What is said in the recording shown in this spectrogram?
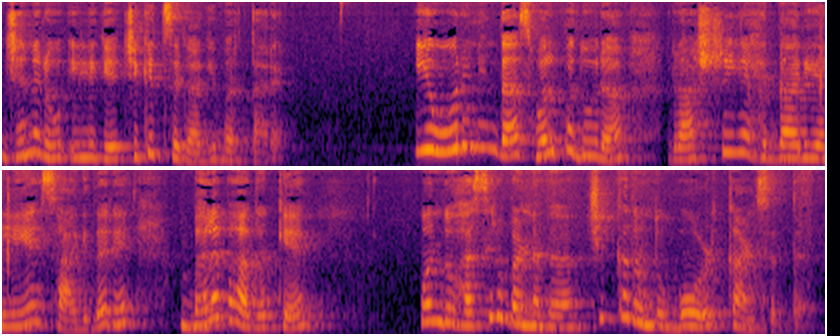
ಜನರು ಇಲ್ಲಿಗೆ ಚಿಕಿತ್ಸೆಗಾಗಿ ಬರ್ತಾರೆ. ಈ ಊರಿನಿಂದ ಸ್ವಲ್ಪ ದೂರ ರಾಷ್ಟ್ರೀಯ ಹೆದ್ದಾರಿಯಲ್ಲಿಯೇ ಸಾಗಿದರೆ ಬಲಭಾಗಕ್ಕೆ ಒಂದು ಹಸಿರು ಬಣ್ಣದ ಚಿಕ್ಕದೊಂದು ಬೋರ್ಡ್ ಕಾಣಿಸುತ್ತೆ.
